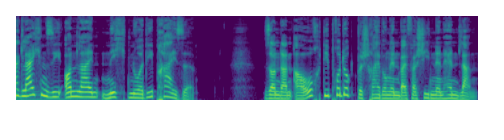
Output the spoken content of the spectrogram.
Vergleichen Sie online nicht nur die Preise, sondern auch die Produktbeschreibungen bei verschiedenen Händlern.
